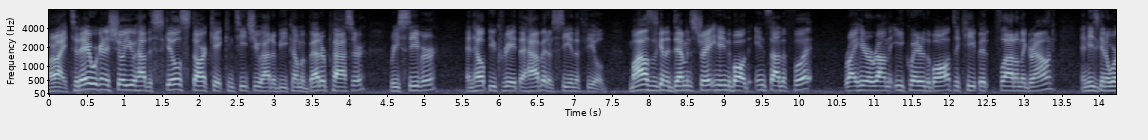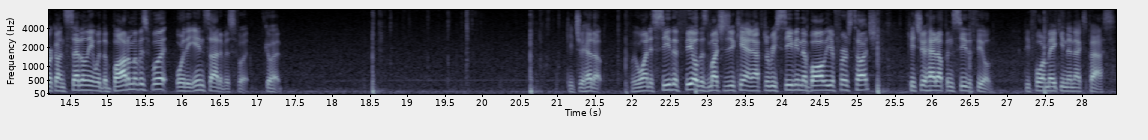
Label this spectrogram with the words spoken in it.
All right, today we're gonna show you how the SKLZ Star Kick can teach you how to become a better passer, receiver, and help you create the habit of seeing the field. Miles is gonna demonstrate hitting the ball with the inside the foot, right here around the equator of the ball to keep it flat on the ground, and he's gonna work on settling it with the bottom of his foot or the inside of his foot. Go ahead. Get your head up. We want to see the field as much as you can. After receiving the ball with your first touch, get your head up and see the field before making the next pass.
